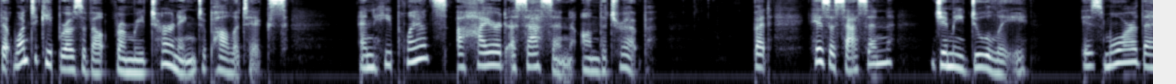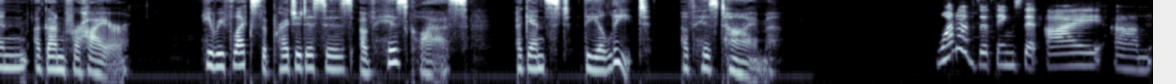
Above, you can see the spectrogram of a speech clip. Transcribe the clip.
that want to keep Roosevelt from returning to politics, and he plants a hired assassin on the trip. But his assassin, Jimmy Dooley, is more than a gun for hire. He reflects the prejudices of his class against the elite of his time. One of the things that I um,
